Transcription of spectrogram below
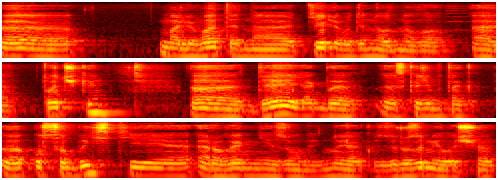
е, малювати на тілі один одного е, точки, е, де, якби, е, скажімо так, е, особисті ерогенні зони. Ну, якось зрозуміло, що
